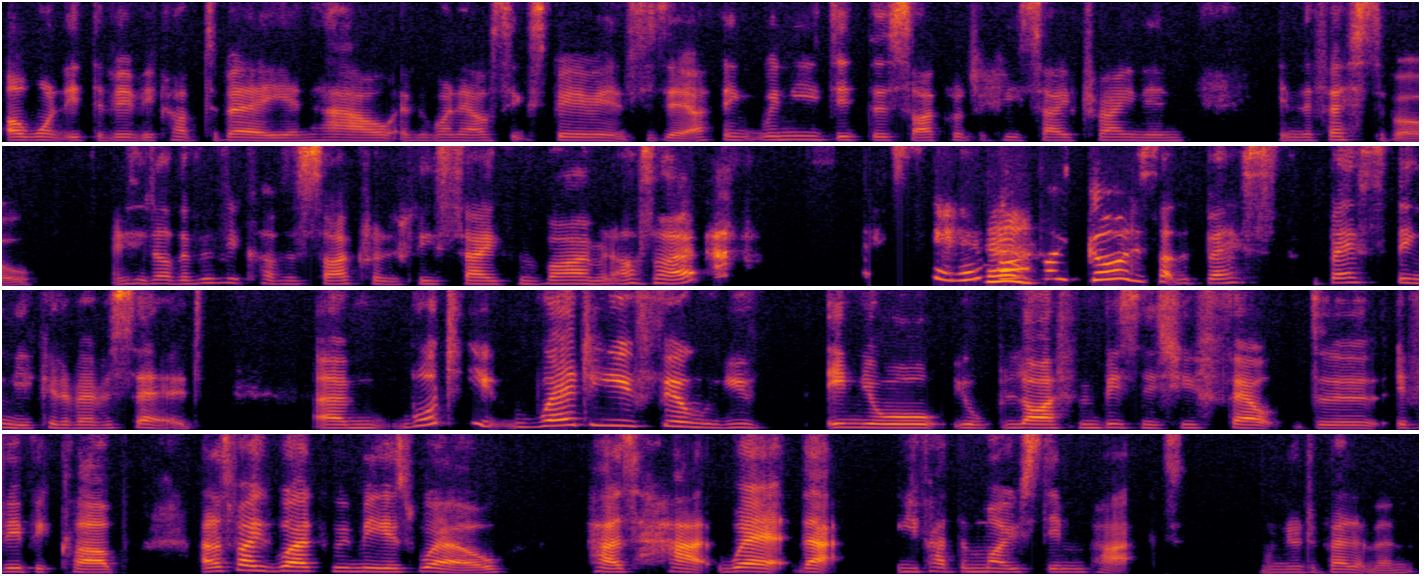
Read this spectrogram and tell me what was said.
I wanted the Vivid Club to be and how everyone else experiences it. I think when you did the psychologically safe training in the festival, and he said, "Oh, the Vivid Club's a psychologically safe environment," I was like, yeah. "Oh my god, it's like the best best thing you could have ever said." Um, what do you? Where do you feel you in your your life and business you felt the Vivid Club, and I suppose working with me as well has had where that you've had the most impact on your development?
